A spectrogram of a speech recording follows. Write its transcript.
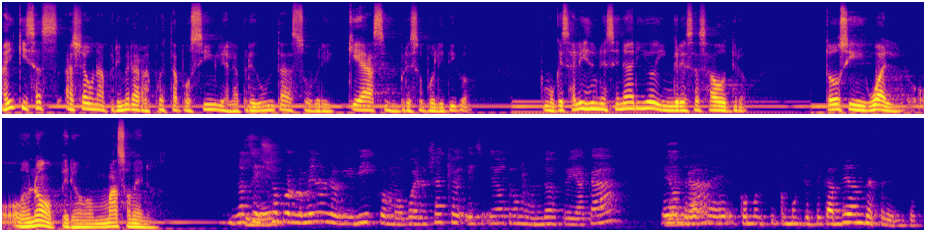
Ahí quizás haya una primera respuesta posible a la pregunta sobre qué hace un preso político. Como que salís de un escenario e ingresas a otro. Todo sigue igual, o no, pero más o menos. No sé, yo por lo menos lo viví como, bueno, ya estoy, es otro mundo, estoy acá, es otra, eh, como, como que te cambiaron de frente.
